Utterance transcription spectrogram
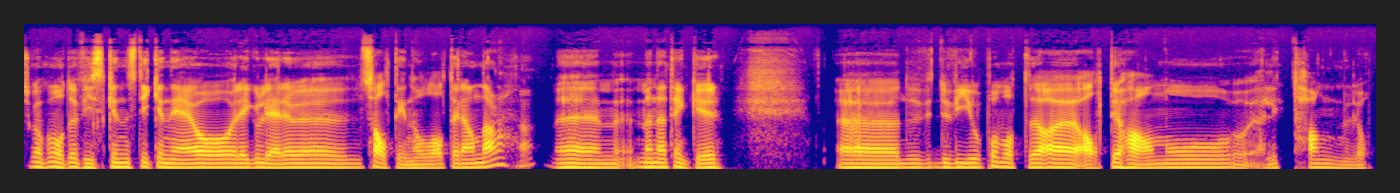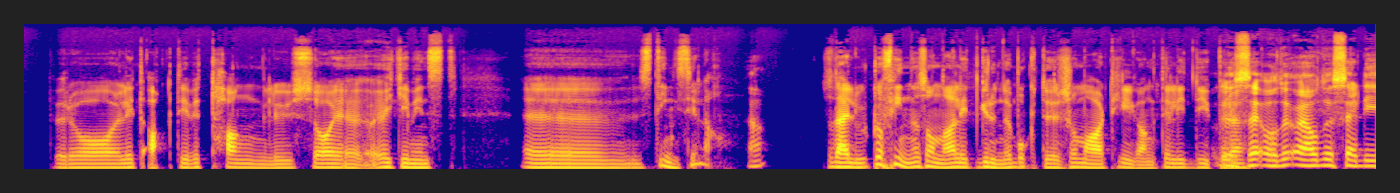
Så kan på en måte fisken stikke ned og regulere saltinnholdet alt det der. Da. Men jeg tenker du, du vil jo på en måte eh, alltid ha noe litt tanglopper og litt aktive tanglus, og, og ikke minst uh, stingsild. Ja. Så det er lurt å finne sånne litt grunne bukter som har tilgang til litt Du dypere ser, og, du, ja, og du ser de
